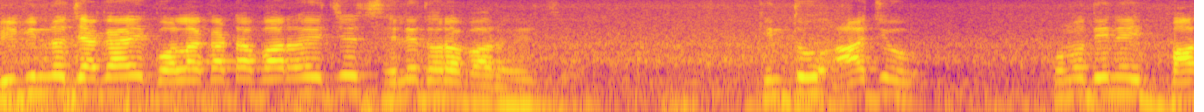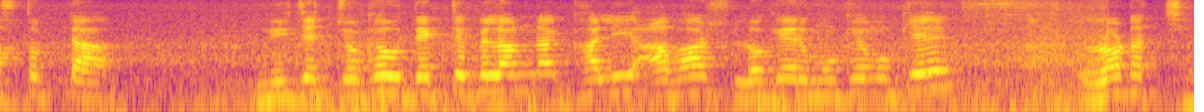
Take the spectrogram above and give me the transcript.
বিভিন্ন জায়গায় গলা কাটা বার হয়েছে, ছেলে ধরা বার হয়েছে। কিন্তু আজও কোনো দিন এই বাস্তবটা নিজের চোখেও দেখতে পেলাম না, খালি আভাস লোকের মুখে মুখে লটাচ্ছে।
